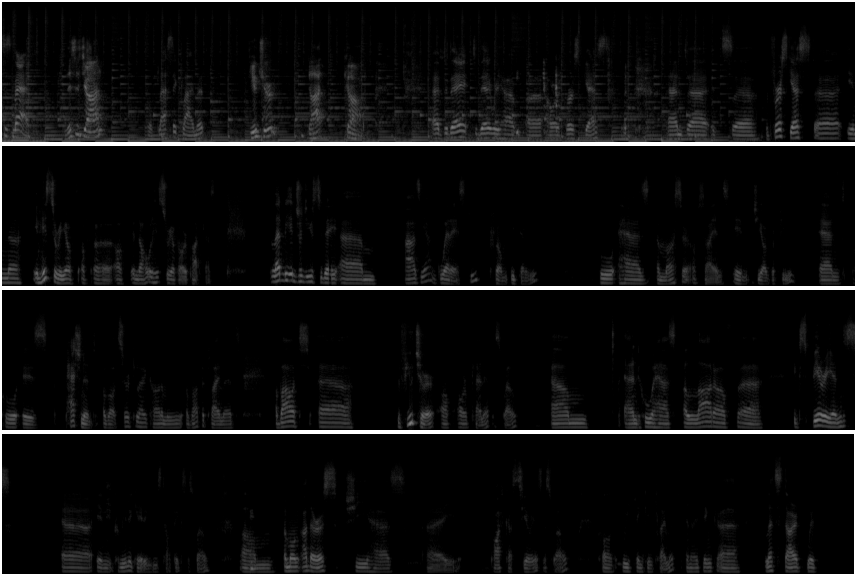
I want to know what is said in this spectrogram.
This is Matt. This is John. From Plastic Climate. Future.com. And today, today we have uh, our first guest, and uh, it's uh, the first guest uh, in uh, in history of of, uh, of in the whole history of our podcast. Let me introduce today um, Asia Guerreschi from Italy, who has a Master of Science in Geography and who is passionate about circular economy, about the climate, about uh, the future of our planet as well, um, and who has a lot of uh, experience uh, in communicating these topics as well. Um, among others, she has a podcast series as well called Rethinking Climate. And I think uh, let's start with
